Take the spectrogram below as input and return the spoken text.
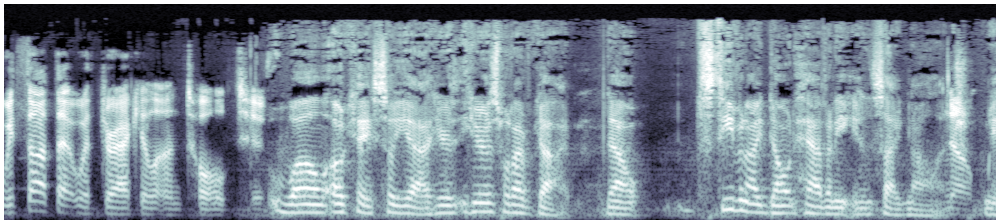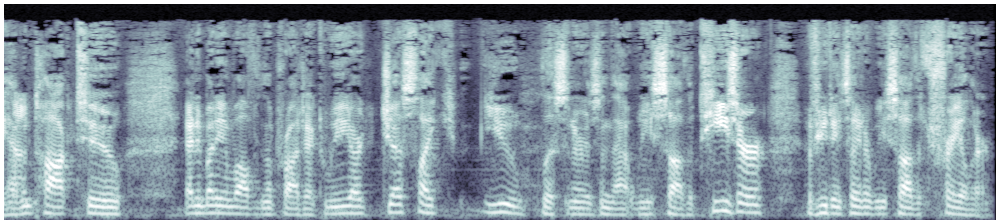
We thought that with Dracula Untold too. Well, okay, so yeah, here's here's what I've got. Now, Steve and I don't have any inside knowledge. No, we haven't talked to anybody involved in the project. We are just like you listeners in that we saw the teaser. A few days later, we saw the trailer.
